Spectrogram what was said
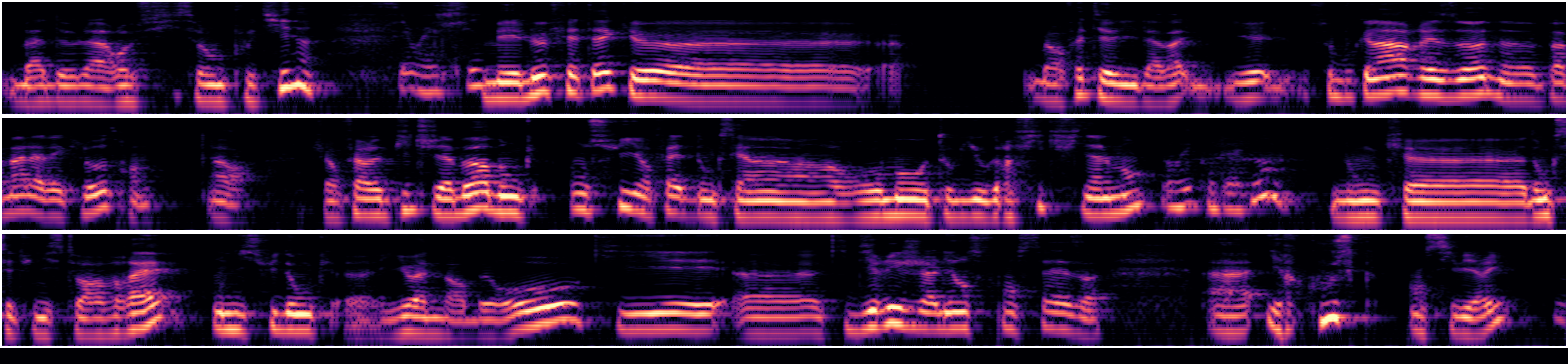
bah, de la Russie selon Poutine, Si, ouais, si. mais le fait est que, bah, en fait, il a, il- ce bouquin-là résonne pas mal avec l'autre. Alors, je vais en faire le pitch d'abord. Donc, on suit en fait, donc c'est un roman autobiographique finalement. Oui, complètement. Donc, euh, donc c'est une histoire vraie. On y suit donc euh, Johan Barbero, qui est, euh, qui dirige l'Alliance française à Irkoutsk en Sibérie. Mm.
